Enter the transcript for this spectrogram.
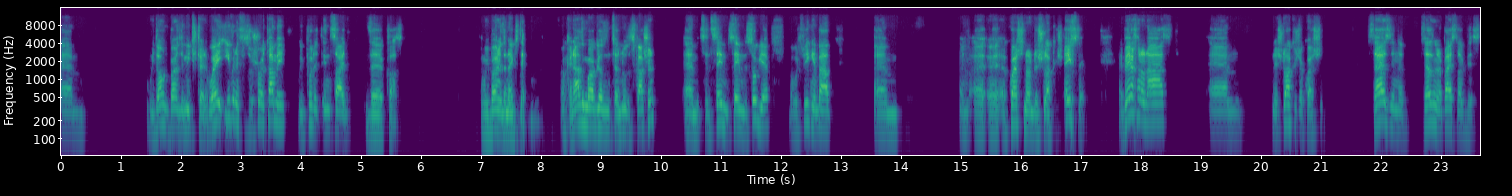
um, we don't burn the meat straight away, even if it's a short tummy. We put it inside the closet and we burn it the next day. Okay, now the Gemara goes into a new discussion um, it's the same same the sugya, but we're speaking about um, an, a, a, question on the shlakish. Eisle, Bechanan asked um, the shlakish a question. Says in the says in the price like this:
